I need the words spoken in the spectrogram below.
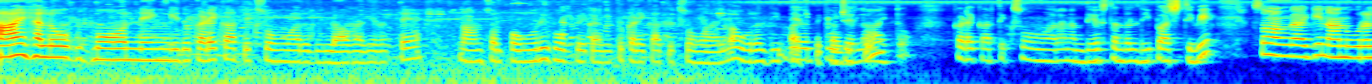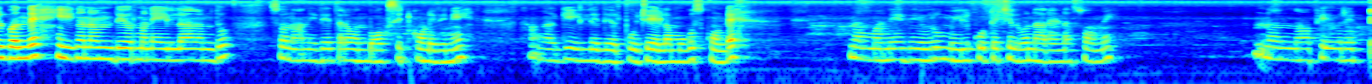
ಹಾಯ್ ಹಲೋ ಗುಡ್ ಮಾರ್ನಿಂಗ್ ಇದು ಕಡೆ ಕಾರ್ತಿಕ್ ಸೋಮವಾರದ ವ್ಲಾಗ್ ಆಗಿರುತ್ತೆ. ನಾನು ಸ್ವಲ್ಪ ಊರಿಗೆ ಹೋಗಬೇಕಾಗಿತ್ತು. ಕಡೆ ಕಾರ್ತಿಕ್ ಸೋಮವಾರ ಅಲ್ವಾ? ಊರಲ್ಲಿ ದೀಪ ದೇವ್ರ ಪೂಜೆ ಎಲ್ಲ ಆಯಿತು. ಕಡೆ ಕಾರ್ತಿಕ್ ಸೋಮವಾರ ನಮ್ಮ ದೇವಸ್ಥಾನದಲ್ಲಿ ದೀಪ ಹಚ್ತೀವಿ. ಸೊ ಹಂಗಾಗಿ ನಾನು ಊರಲ್ಲಿ ಬಂದೆ. ಈಗ ನಮ್ಮ ದೇವ್ರ ಮನೆ ಇಲ್ಲ ನಮ್ಮದು ಸೊ ನಾನು ಇದೇ ಥರ ಒಂದು ಬಾಕ್ಸ್ ಇಟ್ಕೊಂಡಿದ್ದೀನಿ. ಹಾಗಾಗಿ ಇಲ್ಲೇ ದೇವ್ರ ಪೂಜೆ ಎಲ್ಲ ಮುಗಿಸ್ಕೊಂಡೆ. ನಮ್ಮ ಮನೆ ದೇವರು ಮೇಲ್ಕೋಟೆ ಚೆಲುವನಾರಾಯಣ ಸ್ವಾಮಿ. ನನ್ನ ಫೇವ್ರೆಟ್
